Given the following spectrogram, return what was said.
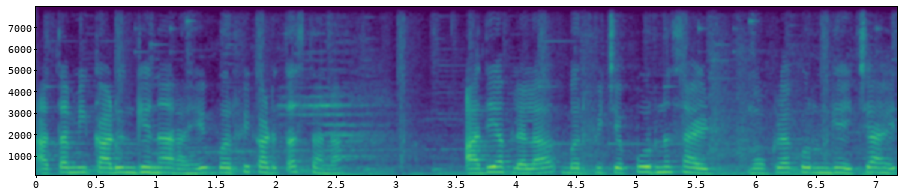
आता मी काढून घेणार आहे. बर्फी काढत असताना आधी आपल्याला बर्फीचे पूर्ण साईड मोकळ्या करून घ्यायच्या आहेत.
